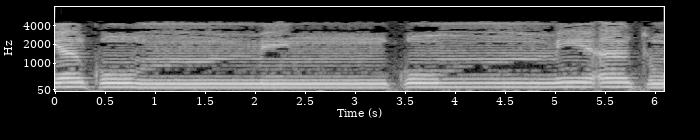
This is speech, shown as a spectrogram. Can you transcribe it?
يكن منكم مئة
